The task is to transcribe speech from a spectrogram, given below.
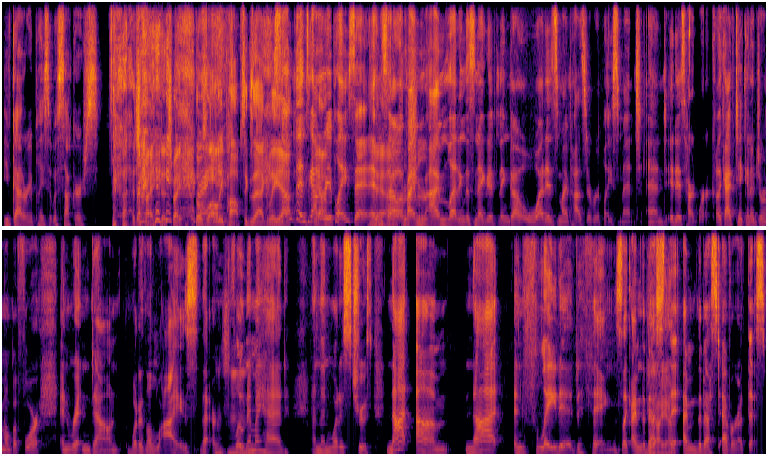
you've got to replace it with suckers. that's right? right. That's right. Those right? lollipops, exactly. Yeah. Something's got to yeah. replace it. And yeah, so if I'm sure. I'm letting this negative thing go, what is my positive replacement? And it is hard work. Like I've taken a journal before and written down what are the lies that are mm-hmm. floating in my head and then what is truth. Not um not inflated things. Like I'm the best. Yeah, yeah. I'm the best ever at this.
